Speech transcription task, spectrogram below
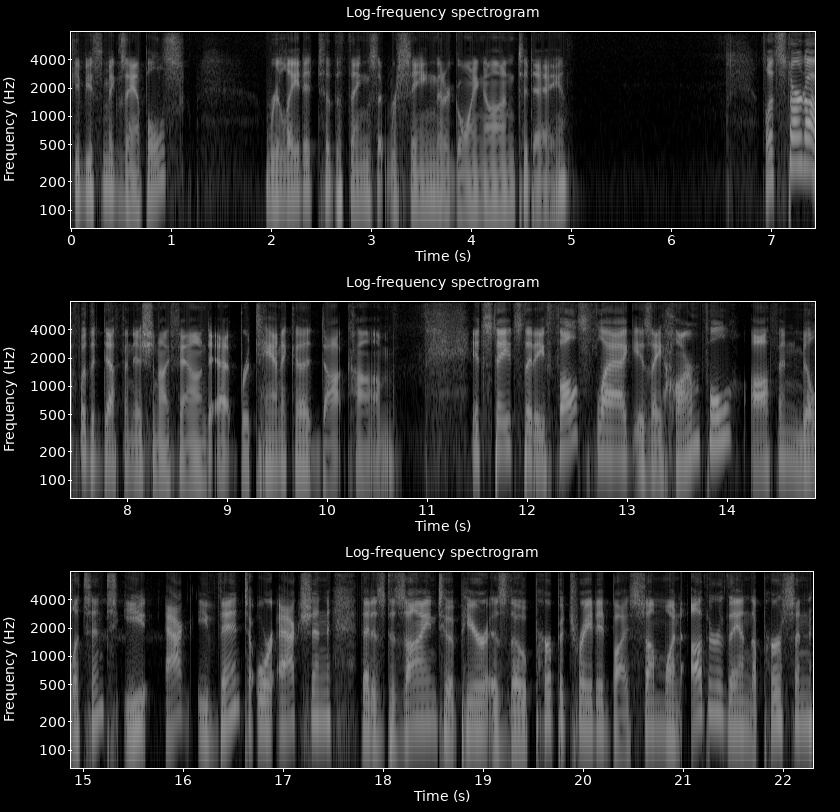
give you some examples related to the things that we're seeing that are going on today. Let's start off with a definition I found at Britannica.com. It states that a false flag is a harmful, often militant e- ac- event or action that is designed to appear as though perpetrated by someone other than the person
